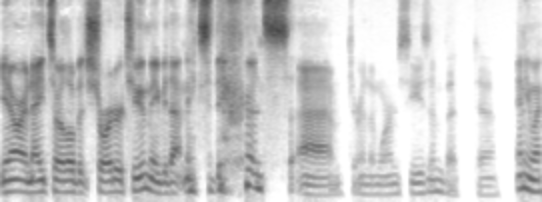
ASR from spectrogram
you know our nights are a little bit shorter too. Maybe that makes a difference uh, during the warm season. But uh, anyway,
